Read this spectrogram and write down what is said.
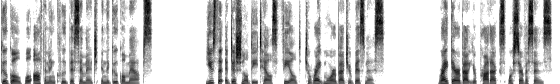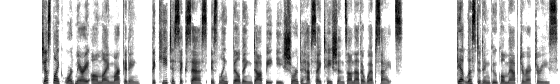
Google will often include this image in the Google Maps. Use the Additional Details field to write more about your business. Write there about your products or services. Just like ordinary online marketing, the key to success is link building. Be sure to have citations on other websites. Get listed in Google Map directories.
